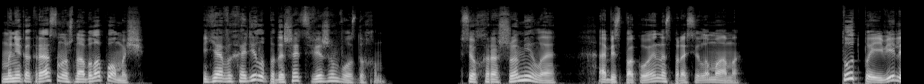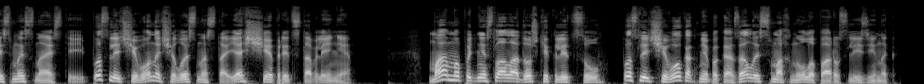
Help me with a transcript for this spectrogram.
Мне как раз нужна была помощь. Я выходила подышать свежим воздухом». «Все хорошо, милая?» – обеспокоенно спросила мама. Тут появились мы с Настей, после чего началось настоящее представление. Мама поднесла ладошки к лицу, после чего, как мне показалось, смахнула пару слезинок.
